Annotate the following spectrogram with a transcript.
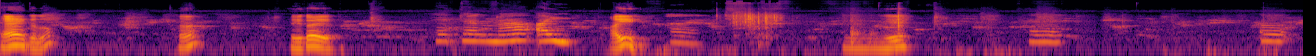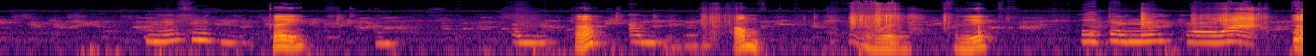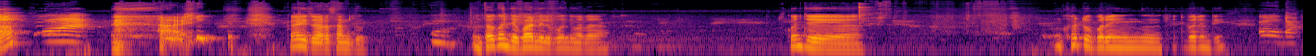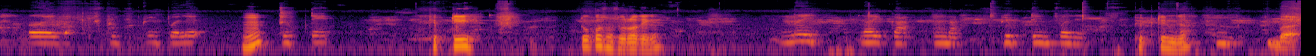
आहे का तू हाँ हे? काय आई। आई हा काय? आहे? अम. हा? अम. आम होय. आणि हे? हे तर ना रा. हा? रा. हाय. काय जरा सांगतो तो? कोणते पाडलेले कोणते मला? कोणते? खटूपर्यंत खटपर्यंत? एला एला फिफ्टी पले हम्म फिफ्टी. फिफ्टी? टू पासून सुरुवात आहे का? नाही नाही का? फिफ्टीन का? बर.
